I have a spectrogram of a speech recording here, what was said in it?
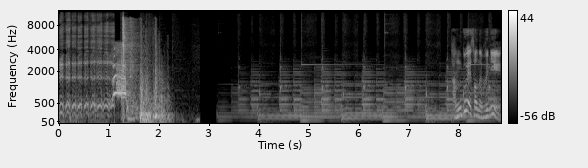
당구에서는 흔히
